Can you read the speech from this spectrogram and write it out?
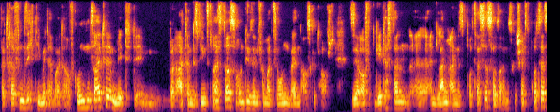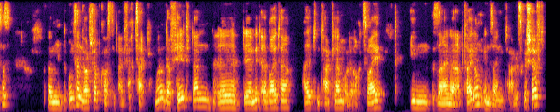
Da treffen sich die Mitarbeiter auf Kundenseite mit den Beratern des Dienstleisters und diese Informationen werden ausgetauscht. Sehr oft geht das dann äh, entlang eines Prozesses, also eines Geschäftsprozesses. Ähm, unser Workshop kostet einfach Zeit. Ne? Da fehlt dann äh, der Mitarbeiter halt einen Tag lang oder auch zwei in seiner Abteilung, in seinem Tagesgeschäft.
